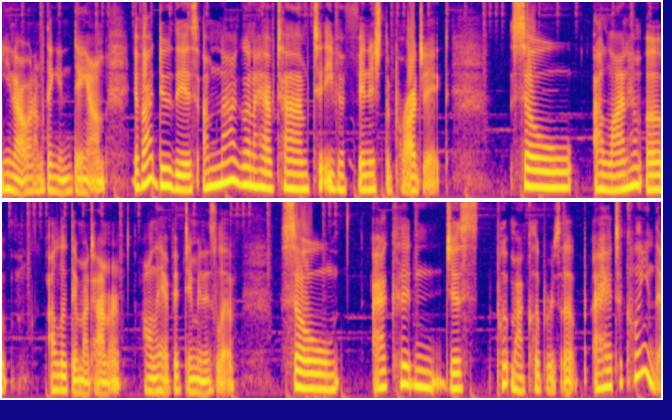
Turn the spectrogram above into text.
you know, and I'm thinking, damn, if I do this, I'm not going to have time to even finish the project. So, I line him up. I looked at my timer. I only had 15 minutes left. So, I couldn't just put my clippers up. I had to clean them.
